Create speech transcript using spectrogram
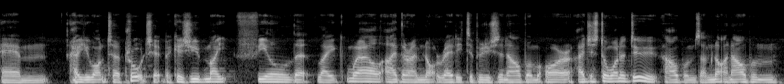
um, how you want to approach it because you might feel that like well either I'm not ready to produce an album or I just don't want to do albums. I'm not an album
